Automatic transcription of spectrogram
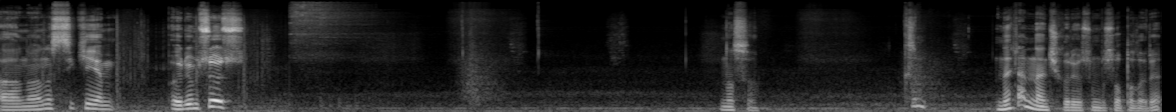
Ananı sikeyim. Ölümsüz. Nasıl? Kızım nereden çıkarıyorsun bu sopaları?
